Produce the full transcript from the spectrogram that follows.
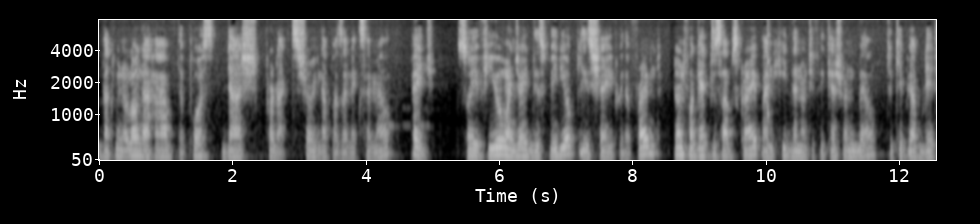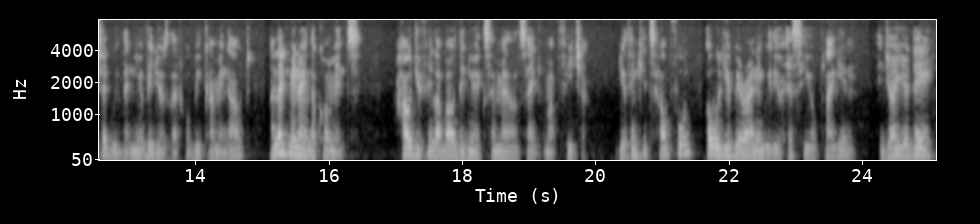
that we no longer have the post dash products showing up as an XML page. So if you enjoyed this video, please share it with a friend. Don't forget to subscribe and hit the notification bell to keep you updated with the new videos that will be coming out, and let me know in the comments how do you feel about the new XML sitemap feature? Do you think it's helpful, or will you be running with your SEO plugin? Enjoy your day!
